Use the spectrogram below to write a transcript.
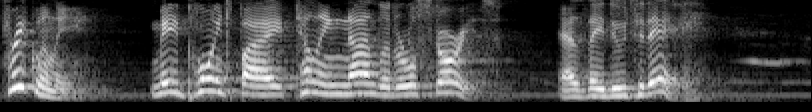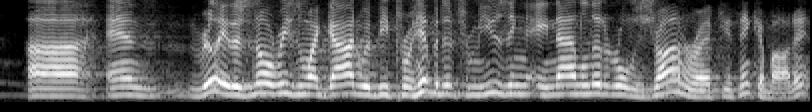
frequently made points by telling non literal stories, as they do today. Uh, and really, there's no reason why God would be prohibited from using a non literal genre if you think about it.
